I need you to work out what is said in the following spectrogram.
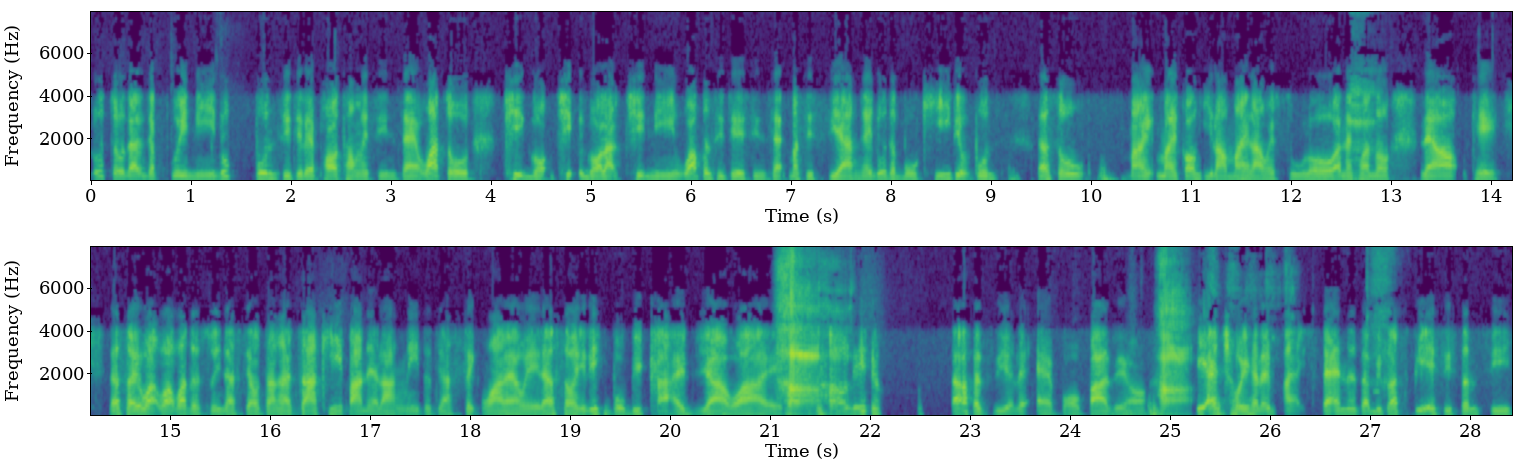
你做个十几年，你本是一个普通嘅神社，我做七五七五六七年，我本是一个神社，嘛是想嘅，你就无起着本，然后所卖卖讲倚老卖老嘅事咯，安尼款咯，然后 OK，然后所以我我我就算然嚣张啊，早起班嘅人呢就正食我了喂，然后所以你无必加爱惹我诶，然后你。嗰時嗰啲 Apple 巴啫嗬，啲 actually 係你 my stand 就 because B A system 是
